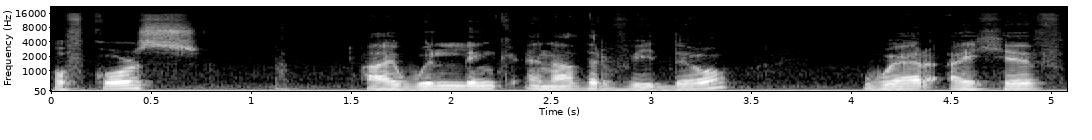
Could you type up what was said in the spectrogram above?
Of course I will link another video where I have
